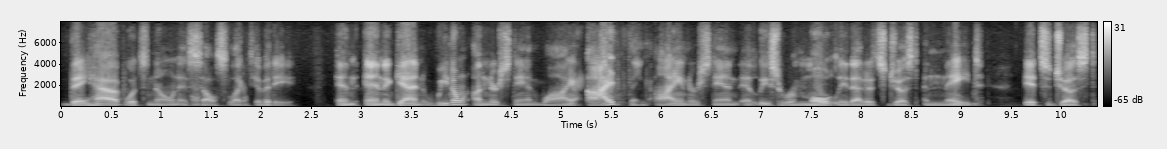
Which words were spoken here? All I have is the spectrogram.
they have what's known as cell selectivity. And and again, we don't understand why. I think I understand at least remotely that it's just innate. It's just,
